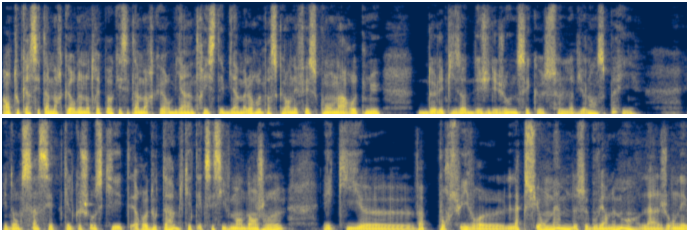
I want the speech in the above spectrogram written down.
En tout cas, c'est un marqueur de notre époque et c'est un marqueur bien triste et bien malheureux parce qu'en effet, ce qu'on a retenu de l'épisode des Gilets jaunes, c'est que seule la violence paye. Et donc ça, c'est quelque chose qui est redoutable, qui est excessivement dangereux et qui euh, va poursuivre l'action même de ce gouvernement. La journée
